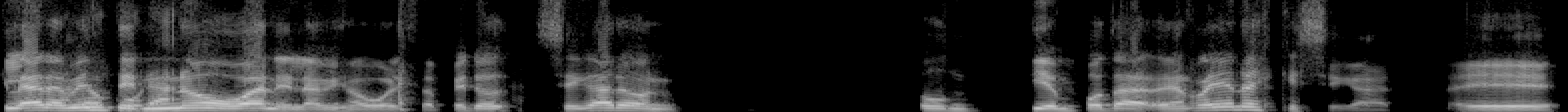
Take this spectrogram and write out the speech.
Claramente no van en la misma bolsa, pero llegaron un tiempo tarde. En realidad no es que llegaron. Eh,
